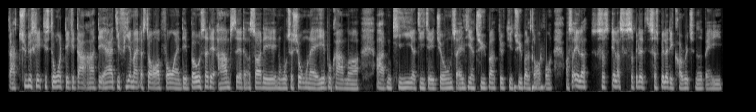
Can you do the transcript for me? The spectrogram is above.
der er typisk ikke de store dikkedarer, det er de fire mand, der står op foran, det er Bosa, det er Armstead, og så er det en rotation af Ebukam og Arden Key og DJ Jones og alle de her typer, dygtige typer, der står op foran. Og så ellers, så, ellers så, spiller, de, så spiller de coverage nede bag i.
